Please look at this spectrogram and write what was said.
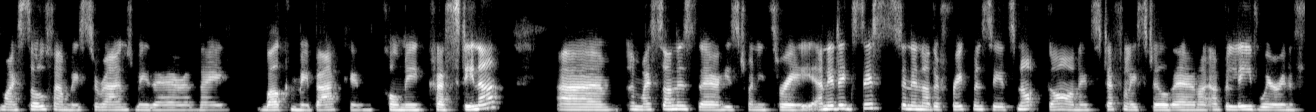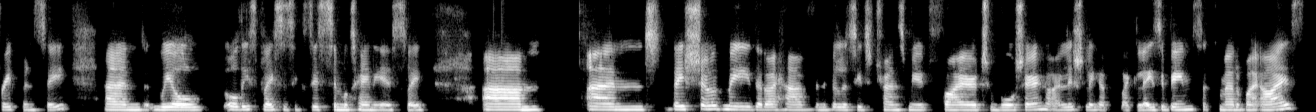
my soul family surround me there and they welcome me back and call me Christina. Um, and my son is there, he's 23, and it exists in another frequency. It's not gone, it's definitely still there. And I, I believe we're in a frequency and we all, all these places exist simultaneously. Um, and they showed me that I have an ability to transmute fire to water. I literally have like laser beams that come out of my eyes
